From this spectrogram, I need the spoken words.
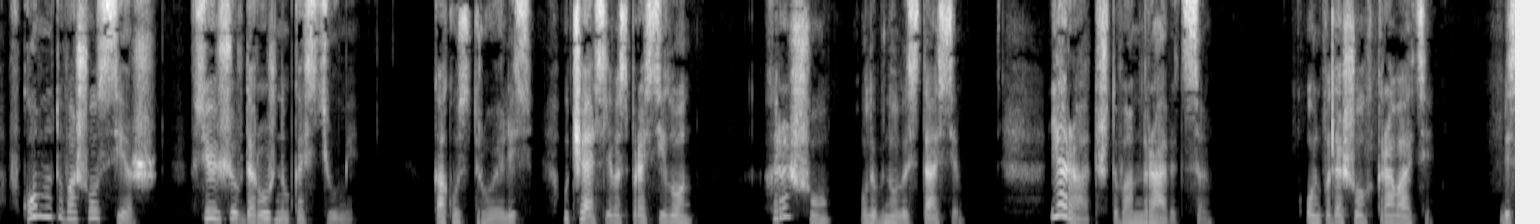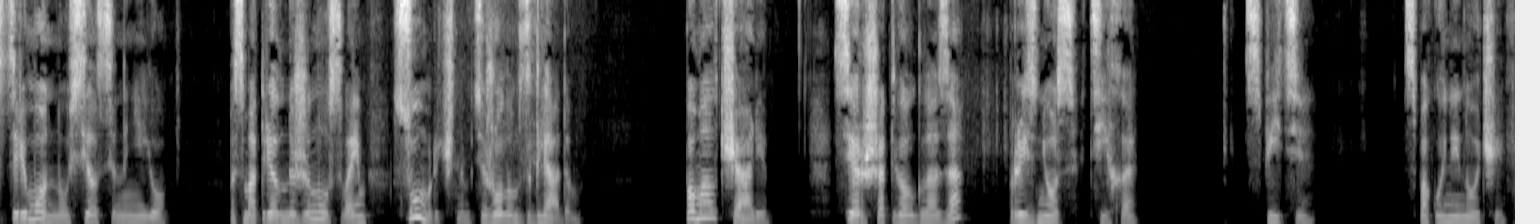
В комнату вошел Серж, все еще в дорожном костюме. «Как устроились?» — участливо спросил он. «Хорошо», — улыбнулась Тася. «Я рад, что вам нравится». Он подошел к кровати, бесцеремонно уселся на нее, посмотрел на жену своим сумрачным, тяжелым взглядом. Помолчали. Серж отвел глаза, произнес тихо. «Спите. Спокойной ночи.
